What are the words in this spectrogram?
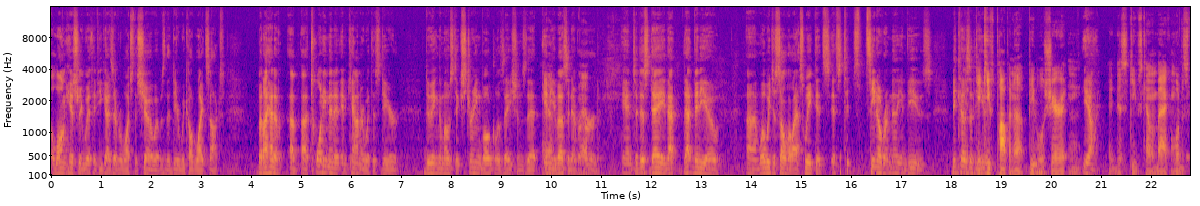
a long history with. If you guys ever watched the show, it was the deer we called White Sox. But I had a, a, a 20 minute encounter with this deer doing the most extreme vocalizations that any of us had ever Yeah. heard. And to this day, that, that video, um, well, we just saw the last week, it's, it's t- seen over a million views because of the It uni- keeps popping up. People will share it, and yeah. it just keeps coming back, and we'll just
